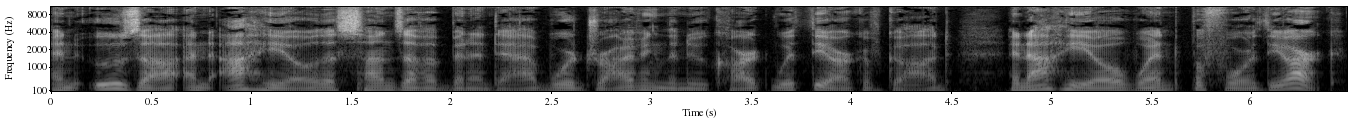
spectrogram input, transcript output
And Uzzah and Ahio, the sons of Abinadab, were driving the new cart with the ark of God, and Ahio went before the ark.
